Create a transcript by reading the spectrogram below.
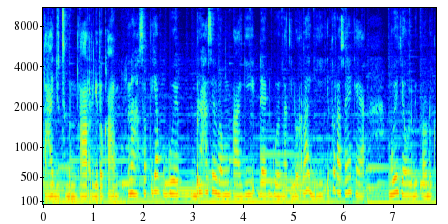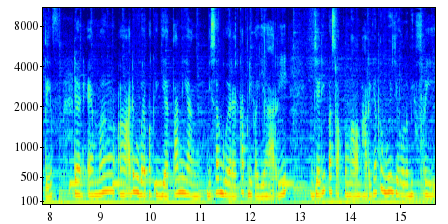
tahajud sebentar gitu kan. Nah setiap gue berhasil bangun pagi dan gue nggak tidur lagi itu rasanya kayak gue jauh lebih produktif. Dan emang uh, ada beberapa kegiatan yang bisa gue rekap di pagi hari. Jadi pas waktu malam harinya tuh gue jauh lebih free.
